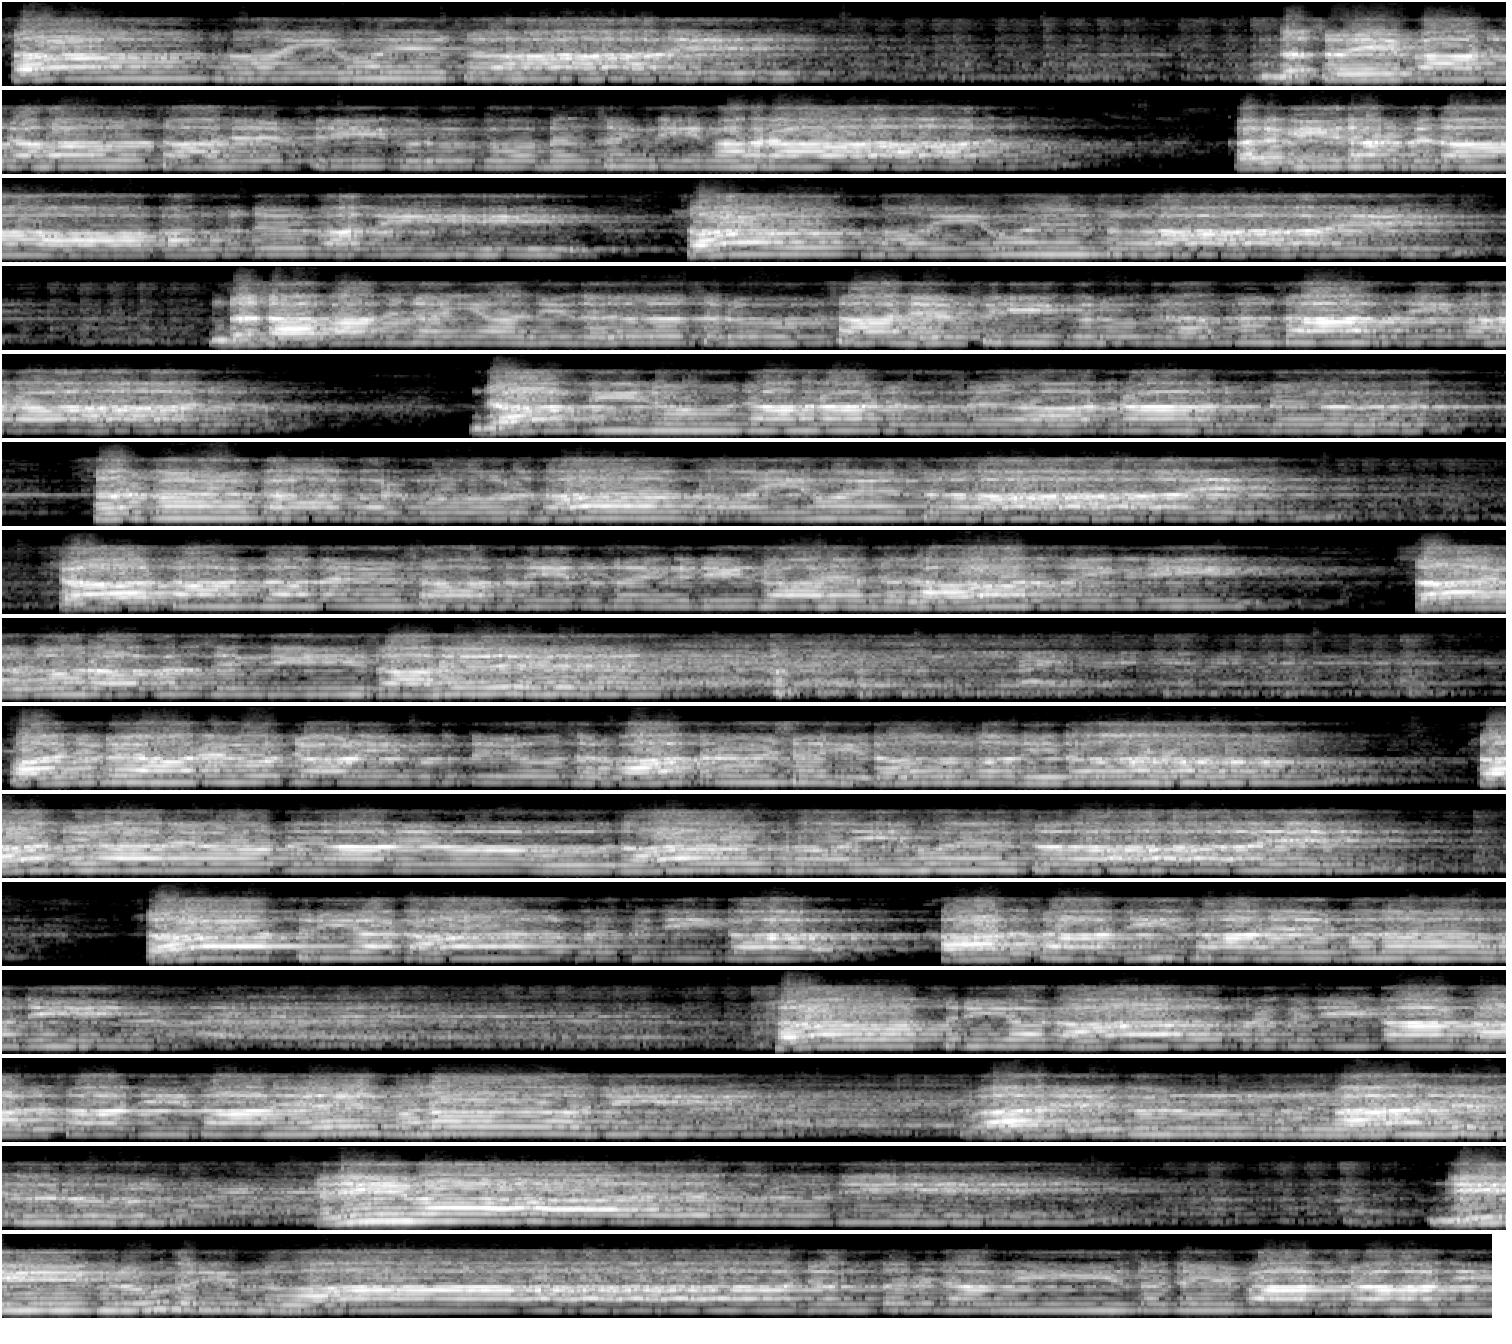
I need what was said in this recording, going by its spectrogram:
ਸਭ ਥਾਈ ਹੋਏ ਸਹਾਏ। ਦਸਵੇਂ ਪਾਤਸ਼ਾਹ ਸਾਹਿਬ ਸ੍ਰੀ ਗੁਰੂ ਗੋਬਿੰਦ ਸਿੰਘ ਜੀ ਮਹਾਰਾਜ, ਕਲਗੀਧਰ ਪਿਤਾ ਪੰਥ ਦੇ ਵਾਲੀ ਸਭ ਦਸਾ ਪਾਤਸ਼ਾਹੀਆਂ ਜੀ ਦੇ ਸਰੂਪ ਸਾਹਿਬ ਸ੍ਰੀ ਗੁਰੂ ਗ੍ਰੰਥ ਸਾਹਿਬ ਜੀ ਮਹਾਰਾਜ। ਜਾਗਦੀ ਜੋ ਜਾਹਰਾ ਜੂਰ, ਹਾਜਰਾ ਹਜੂਰ। ਸਰਬ ਸਤਿ ਸ੍ਰੀ ਅਕਾਲ ਪ੍ਰਗ ਜੀ ਕਾ ਖਾਲਸਾ ਜੀ ਸਾਹਿਬ ਬਲੋ ਜੀ। ਵਾਹਿਗੁਰੂ ਵਾਹਿਗੁਰੂ, ਸ੍ਰੀ ਵਾਹਿਗੁਰੂ ਜੀ। ਜੀ ਗੁਰੂ ਗਰੀਬ ਨਵਾਜ ਜੰਤਰ ਜਾਮੀ ਸਜੇ ਬਾਦਸ਼ਾਹ ਜੀ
